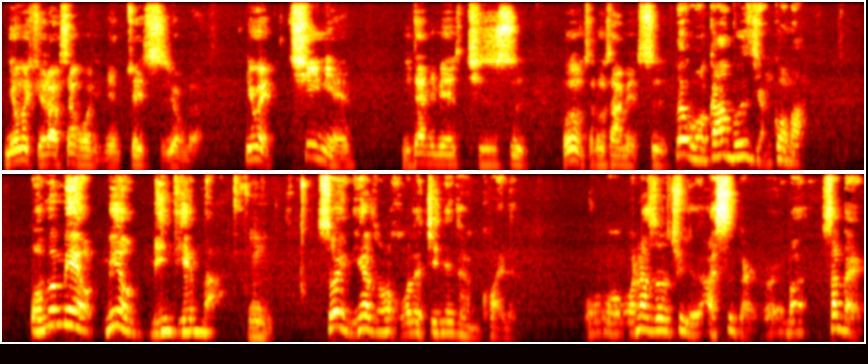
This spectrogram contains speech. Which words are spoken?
你有没有学到生活里面最实用的？因为七年你在那边其实是某种程度上面是，所以我刚刚不是讲过吗？我们没有没有明天嘛，嗯所以你要怎么活得今天就很快乐。我我我那时候去的啊四百呃不三百，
